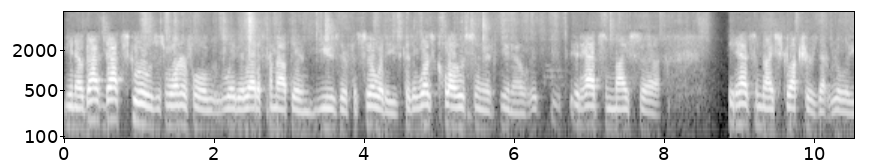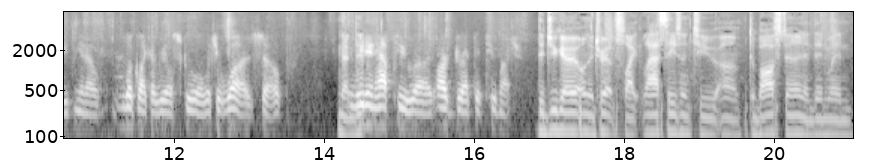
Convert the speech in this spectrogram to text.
you know that that school was just wonderful the way they let us come out there and use their facilities because it was close and it you know it it had some nice. Uh, it had some nice structures that really, you know, looked like a real school, which it was. So now, did, we didn't have to uh, art direct it too much. Did you go on the trips like last season to um, to Boston, and then when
